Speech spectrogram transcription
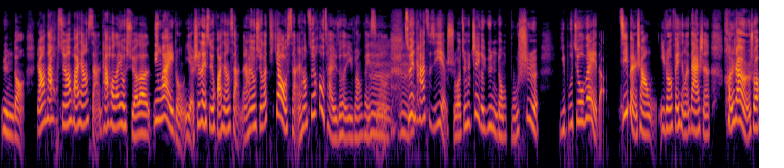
运动。然后她学完滑翔伞，她后来又学了另外一种，也是类似于滑翔伞的，然后又学了跳伞，然后最后才去做的翼装飞行。所以她自己也说，就是这个运动不是一步就位的。基本上翼装飞行的大神，很少有人说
